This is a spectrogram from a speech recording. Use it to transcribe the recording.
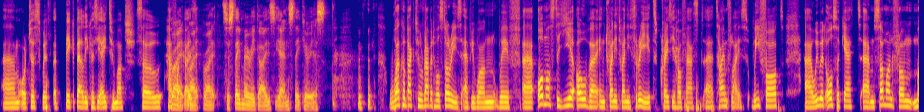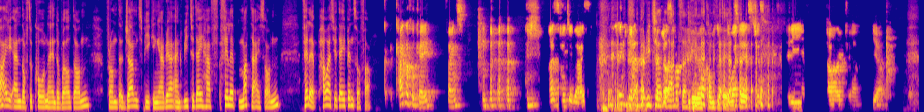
um, or just with a big belly because you ate too much. So have right, fun, guys. Right, right. So stay merry, guys. Yeah, and stay curious. Welcome back to Rabbit Hole Stories, everyone. With uh, almost a year over in 2023, it's crazy how fast uh, time flies. We thought uh, we would also get um, someone from my end of the corner in the world on, from the German speaking area. And we today have Philipp Mattheis on. Philipp, how has your day been so far? Kind of okay, thanks. nice to meet you guys. a very German answer. The weather is just shitty, dark, and yeah.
